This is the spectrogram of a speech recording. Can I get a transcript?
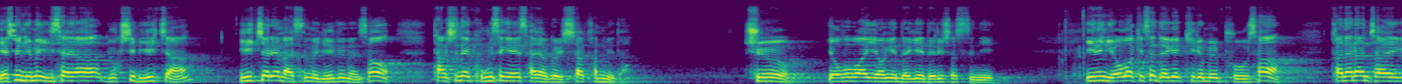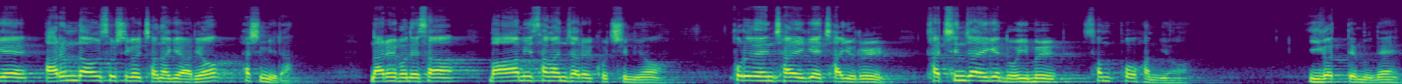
예수님은 이사야 61장 1절의 말씀을 읽으면서 당신의 공생의 사역을 시작합니다. 주 여호와의 영이 내게 내리셨으니 이는 여호와께서 내게 기름을 부으사 가난한 자에게 아름다운 소식을 전하게 하려 하십니다. 나를 보내사 마음이 상한 자를 고치며 포로된 자에게 자유를 갇힌 자에게 노임을 선포하며 이것 때문에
